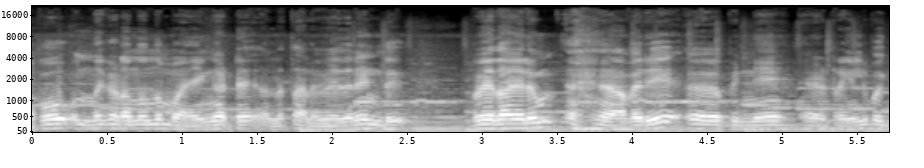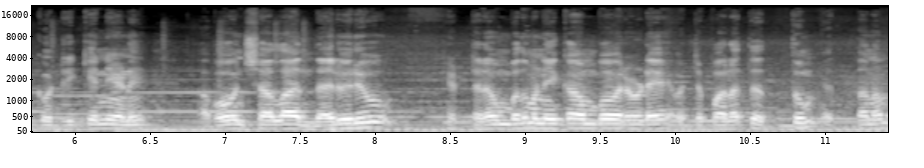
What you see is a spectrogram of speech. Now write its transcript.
അപ്പോൾ ഒന്ന് കിടന്നൊന്ന് മയങ്ങട്ടെ. നല്ല തലവേദന ഉണ്ട്. അപ്പോൾ ഏതായാലും അവർ പിന്നെ ട്രെയിനിൽ പോയിക്കൊണ്ടിരിക്കുക തന്നെയാണ്. അപ്പോൾ ഇൻഷാല്ല എന്തായാലും ഒരു എട്ടര ഒമ്പത് മണിയൊക്കെ ആകുമ്പോൾ അവരവിടെ ഒറ്റപ്പാലത്ത് എത്തും എത്തണം.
